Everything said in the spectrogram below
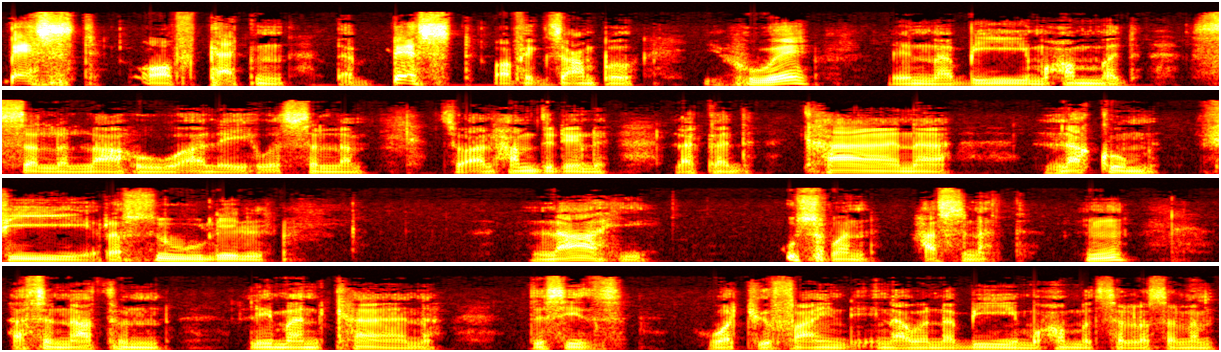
best of pattern. The best of example. هو النبي محمد صلى الله عليه وسلم. So الحمد لله لقد كان لكم في رسول الله أسوة حسنة. hmm? Hasanatun liman kana. This is what you find in our Nabi Muhammad sallallahu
